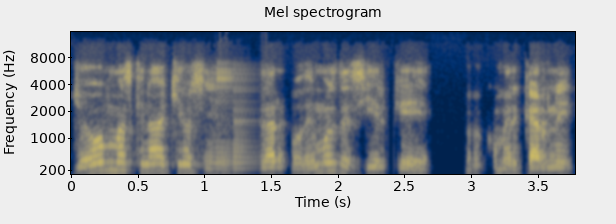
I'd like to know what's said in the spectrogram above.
yo más que nada quiero señalar, podemos decir que, bueno, comer carne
